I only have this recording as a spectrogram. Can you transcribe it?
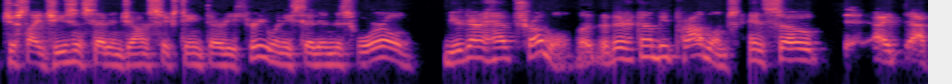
just like Jesus said in John 16, 33, when he said, in this world, you're going to have trouble. There's going to be problems. And so I, I,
